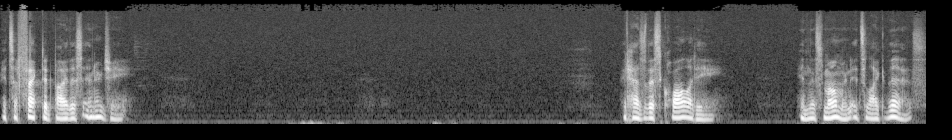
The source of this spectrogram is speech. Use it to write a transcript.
It's affected by this energy. It has this quality. In this moment, it's like this.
